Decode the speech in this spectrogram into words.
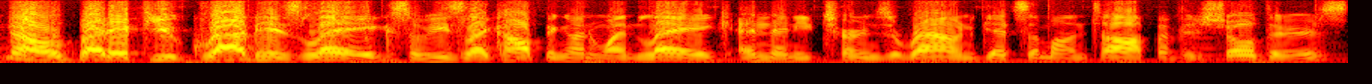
No, but if you grab his leg, so he's like hopping on one leg, and then he turns around, gets him on top of his shoulders,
